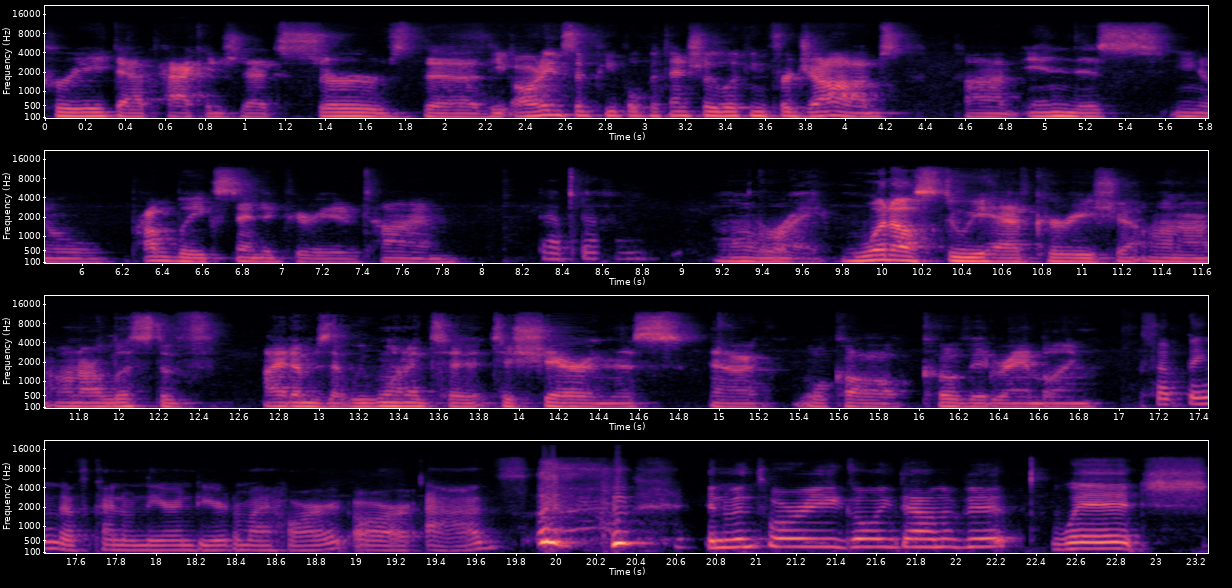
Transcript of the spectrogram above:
create that package that serves the the audience of people potentially looking for jobs um, in this you know probably extended period of time. Definitely. All right. What else do we have carisha on our on our list of items that we wanted to to share in this uh, we'll call covid rambling? Something that's kind of near and dear to my heart are ads. Inventory going down a bit which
